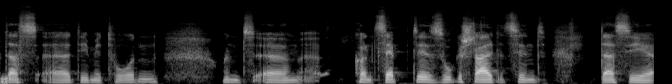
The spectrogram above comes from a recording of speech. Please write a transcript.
dass äh, die Methoden und ähm, Konzepte so gestaltet sind, dass sie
